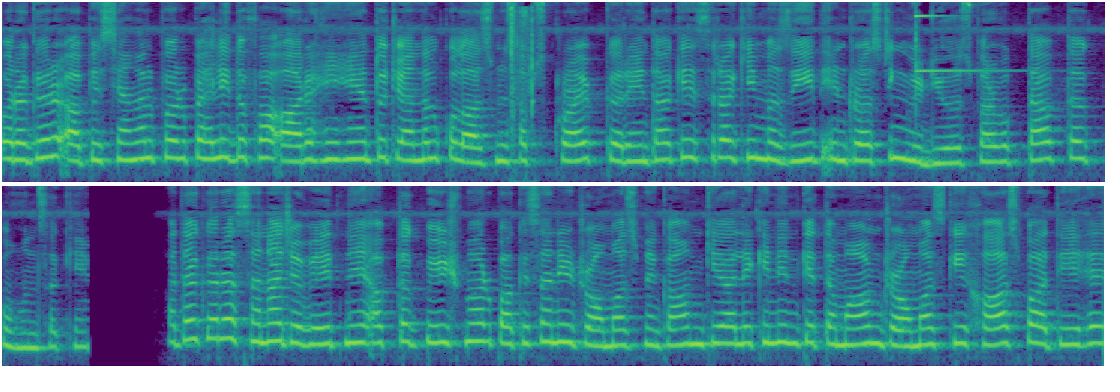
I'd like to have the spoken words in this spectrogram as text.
और अगर आप इस चैनल पर पहली दफ़ा आ रहे हैं तो चैनल को लाजमी सब्सक्राइब करें ताकि इस तरह की मज़ीद इंटरेस्टिंग वीडियोज़ पर वक्त आप तक पहुँच सकें। अदाकारा सना जावेद ने अब तक बेशुमार पाकिस्तानी ड्रामास में काम किया, लेकिन इनके तमाम ड्रामास की ख़ास बात यह है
